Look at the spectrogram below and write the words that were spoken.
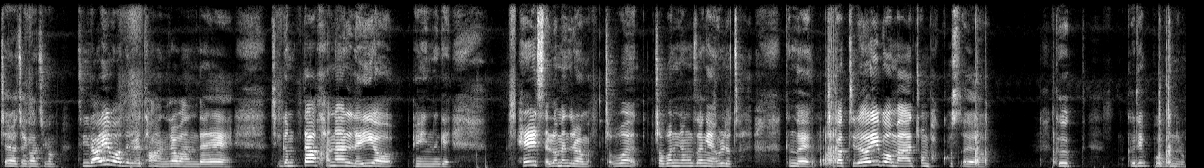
제가 제가 지금 드라이버들을 다 만들어 봤는데 지금 딱 하나 레이어에 있는 게 헬 셀러맨드를 저번 저번 영상에 올렸잖아요. 근데 제가 드라이버만 좀 바꿨어요. 그 그립 부분으로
